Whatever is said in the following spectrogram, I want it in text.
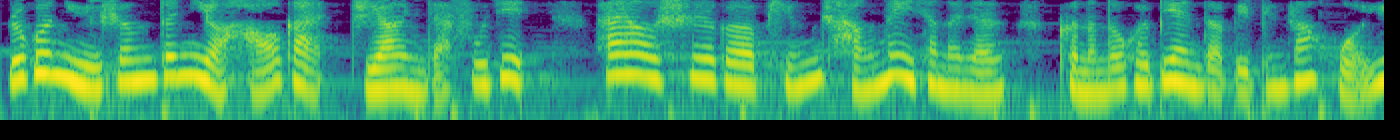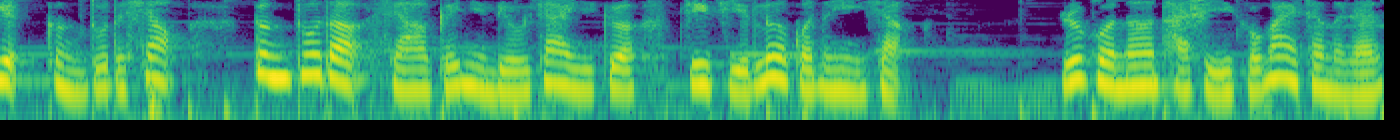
如果女生对你有好感，只要你在附近，她要是个平常内向的人，可能都会变得比平常活跃，更多的笑，更多的想要给你留下一个积极乐观的印象。如果呢，他是一个外向的人，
